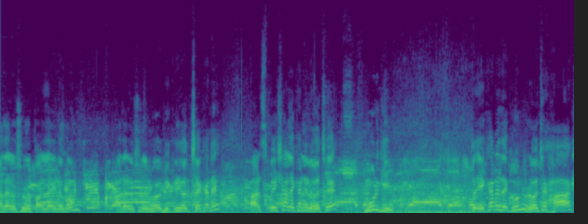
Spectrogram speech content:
আদা রসুনের পাল্লা এরকম। আদা রসুন এরভাবে বিক্রি হচ্ছে এখানে। আর স্পেশাল এখানে রয়েছে মুরগি। তো এখানে দেখুন রয়েছে হাঁস।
